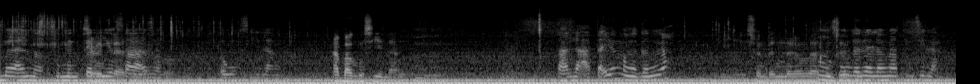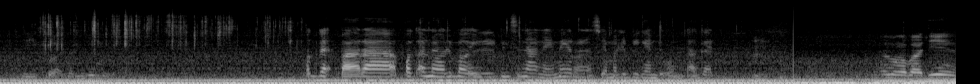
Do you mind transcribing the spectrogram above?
May ano, sementeryo sa ano, Cemetery. Tawong Silang. Ah, bagong silang. Mm. Tala ata yun, mga gang na. Hindi, Sundan na lang natin. Hmm, sundan na lang natin sila. Hindi ko alam dun eh. Pag, para pag ano, halimbawa ililibing si nanay, mayroon na siya malibingan doon agad. Hmm. mga buddy,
